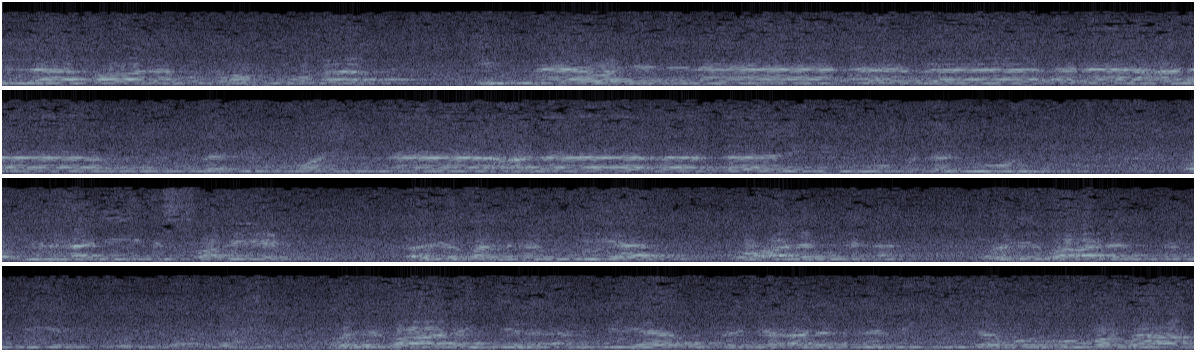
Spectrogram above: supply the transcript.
إلا قال مترفوها إنا وجدنا الأنبياء على عرض على الأنبياء عرض علي الأنبياء فجعل النبي يمر ومعه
